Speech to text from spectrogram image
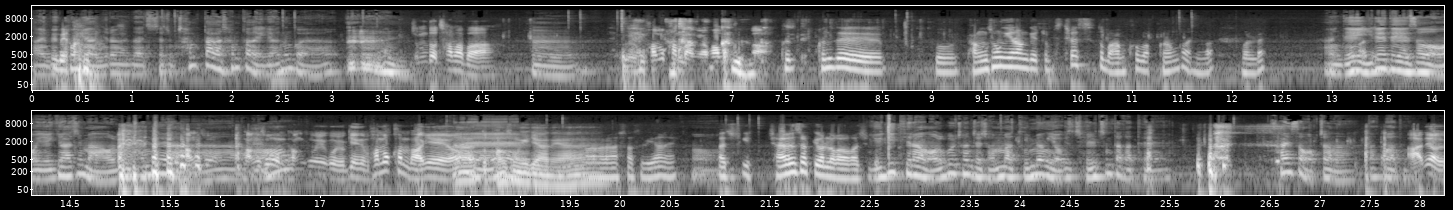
아니 매콤이 아니라 나 진짜 좀 참다가 참다가 얘기하는 거야 좀 더 참아봐. 음. 그 화목한 방이야, 화목한 방. 그, 근데 그 방송이란 게 좀 스트레스도 많고 막 그런 거 아닌가 원래? 아니 내 일에 대해서 얘기하지 마 얼굴 천재야 방송, 방송은 방송이고 여기는 화목한 방이에요. 네. 아, 또 방송 얘기하네. 아 아. 알았어 미안해 어. 나 솔직히 자연스럽게 올라가가지고 UDT랑 얼굴 천재 전마 두 명이 여기서 제일 찐따 같아 사회성 없잖아 딱 봐도 아니야,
